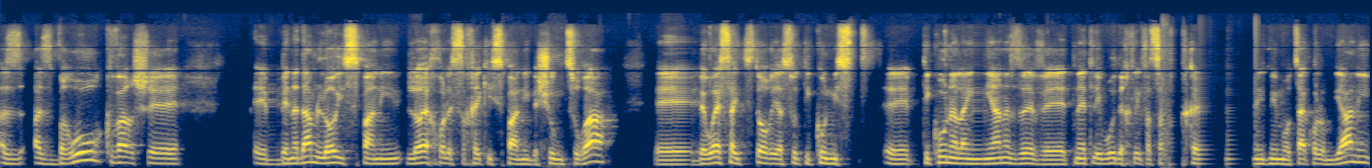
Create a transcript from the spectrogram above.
אז, אז ברור כבר שבן אדם לא היספני, לא יכול לשחק היספני בשום צורה. ב West Side Story עשו תיקון, מס- תיקון על העניין הזה, ואת נטלי ווד החליפה שחקנית ממוצא קולומביאני,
